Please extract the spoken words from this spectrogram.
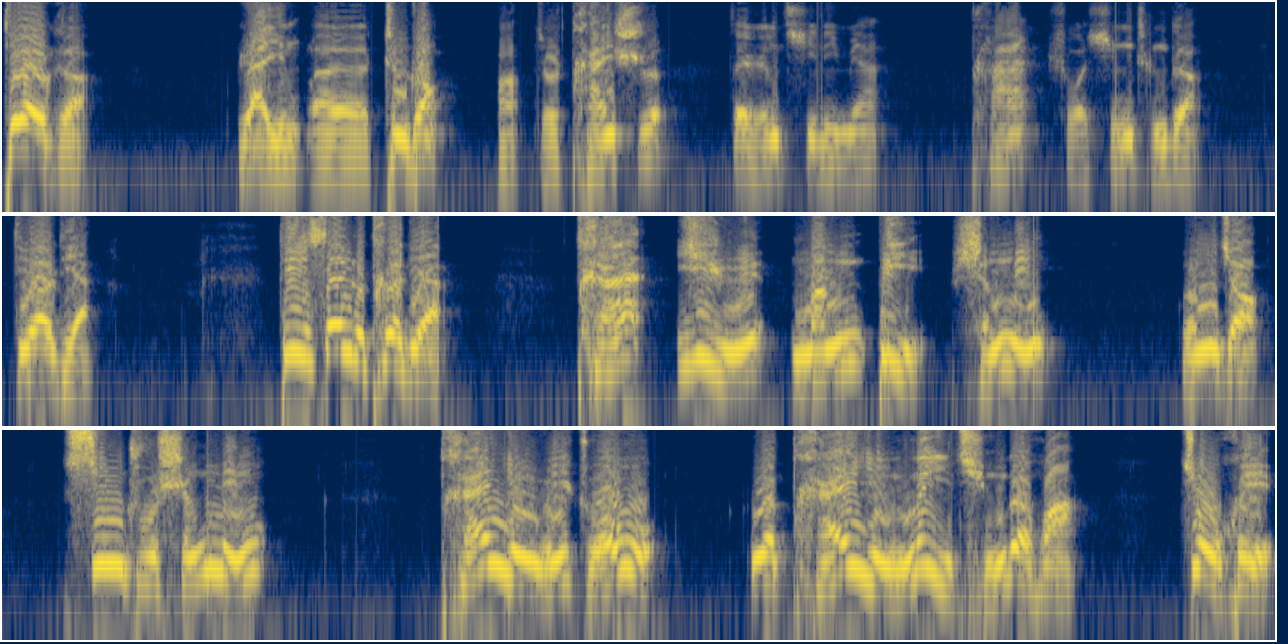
第二个原因呃症状啊，就是痰湿在人体里面痰所形成的第二点。第三个特点，痰易于蒙蔽神明，我们叫心主神明，痰饮为浊物。若痰饮内情的话，就会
